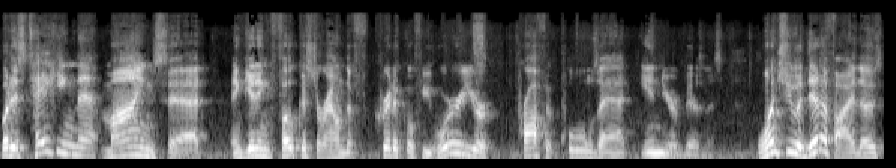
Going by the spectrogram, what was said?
But it's taking that mindset and getting focused around the critical few. Where are your profit pools at in your business? Once you identify those,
